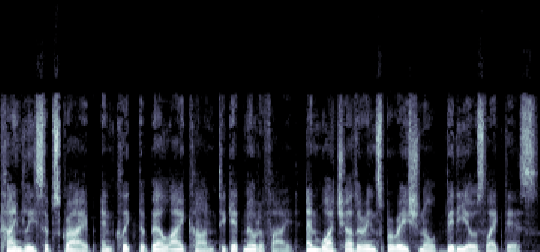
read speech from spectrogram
Kindly subscribe and click the bell icon to get notified and watch other inspirational videos like this.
